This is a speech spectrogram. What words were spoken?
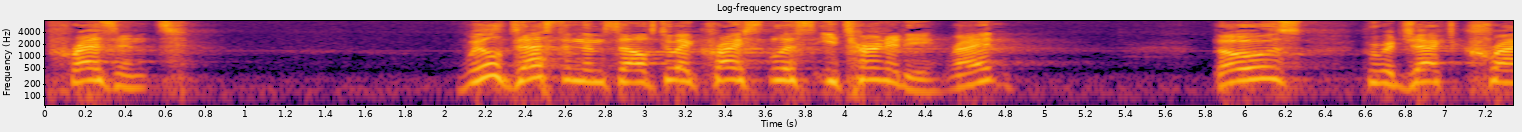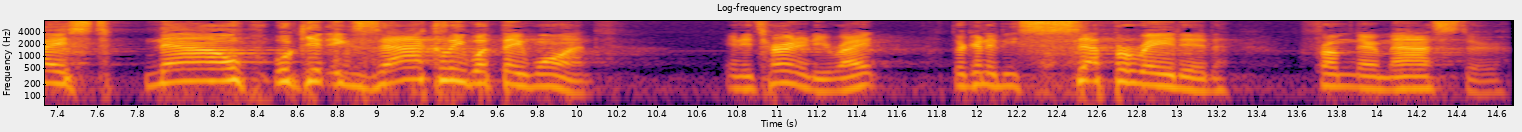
present will destine themselves to a Christless eternity, right? Those who reject Christ now will get exactly what they want in eternity, right? They're going to be separated from their master.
